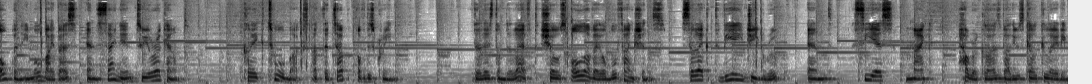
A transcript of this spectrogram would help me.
Open Immo Bypass and sign in to your account. Click Toolbox at the top of the screen. The list on the left shows all available functions. Select VAG group and CS MAC power class values calculating.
